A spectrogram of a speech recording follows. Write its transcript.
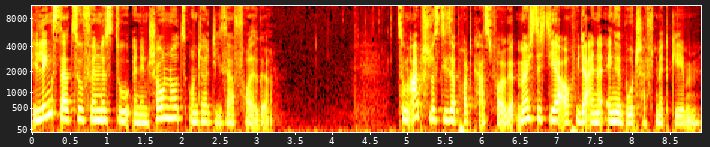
Die Links dazu findest du in den Shownotes unter dieser Folge. Zum Abschluss dieser Podcast-Folge möchte ich dir auch wieder eine Engelbotschaft mitgeben.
